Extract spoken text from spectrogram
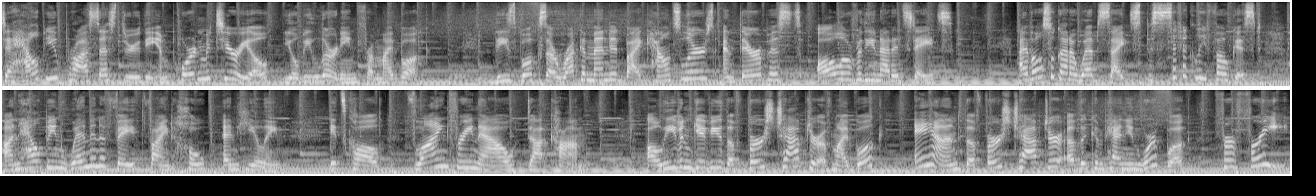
to help you process through the important material you'll be learning from my book. These books are recommended by counselors and therapists all over the United States. I've also got a website specifically focused on helping women of faith find hope and healing. It's called flyingfreenow.com. I'll even give you the first chapter of my book and the first chapter of the companion workbook for free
